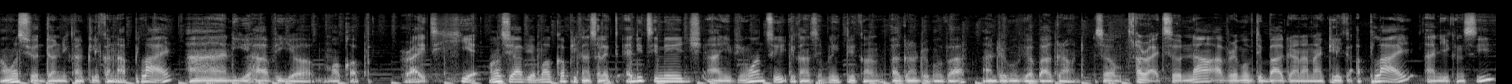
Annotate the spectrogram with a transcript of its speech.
And once you're done, you can click on apply and you have your mockup right here. Once you have your mockup, you can select edit image. And if you want to, you can simply click on background remover and remove your background. So, all right. So now I've removed the background and I click apply and you can see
